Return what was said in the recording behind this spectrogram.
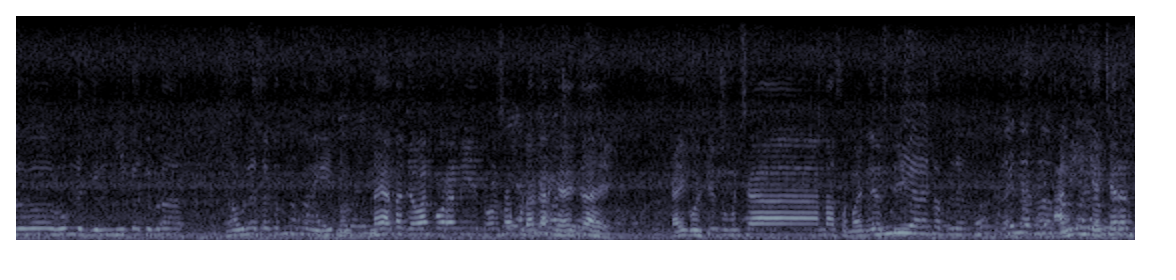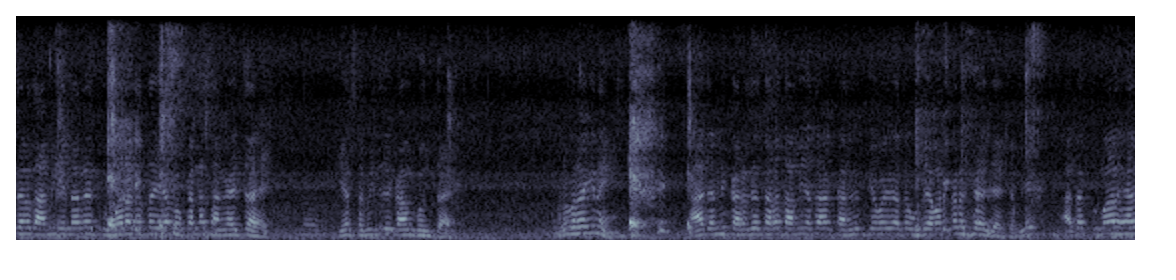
होऊनच गेली मी काय तेवढा धावू नाही शकत ना हे नाही आता जवान पोरांनी थोडासा पुढाकार घ्यायचा आहे. काही गोष्टी तुमच्याला समजली असतील. आहेत? आणि याच्यानंतर आम्ही येणार आहे. तुम्हाला आता या लोकांना सांगायचं आहे की या समितीचे काम कोणतं आहे. बरोबर आहे की नाही? आज आम्ही कर्जत आलात आम्ही आता कर्जत केव्हा आता उद्या आम्हाला करत खेळायला जायचं. म्हणजे आता तुम्हाला ह्या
